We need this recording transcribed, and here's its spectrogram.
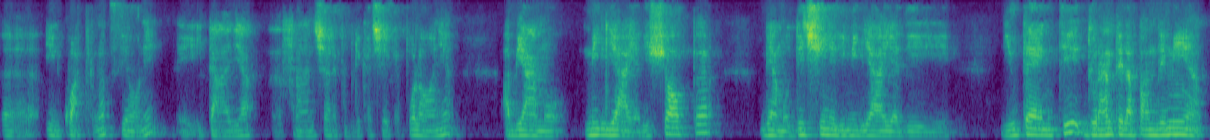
eh, in quattro nazioni, Italia, eh, Francia, Repubblica Ceca e Polonia, abbiamo migliaia di shopper, abbiamo decine di migliaia di, di utenti. Durante la pandemia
